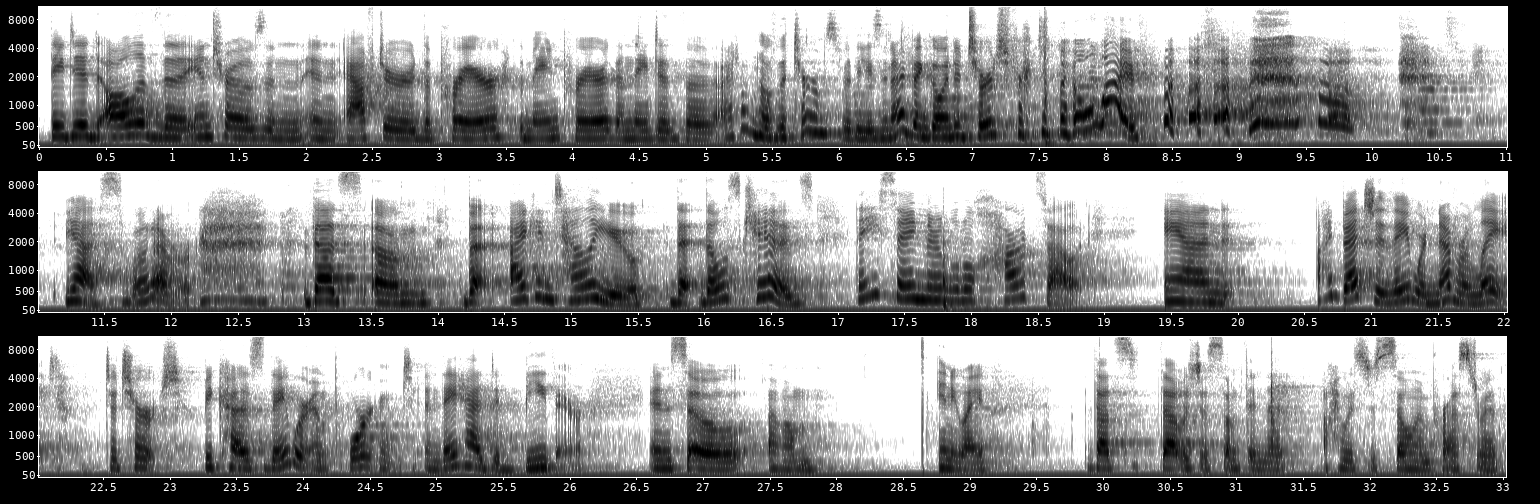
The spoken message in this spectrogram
They did all of the intros and, and after the prayer, the main prayer, then they did the, I don't know the terms for these, and I've been going to church for my whole life. yes, whatever. That's, um, but I can tell you that those kids, they sang their little hearts out. And I bet you they were never late to church because they were important and they had to be there. And so, um, anyway, that's, that was just something that I was just so impressed with.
